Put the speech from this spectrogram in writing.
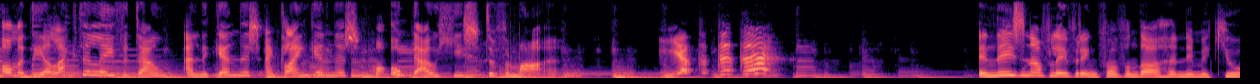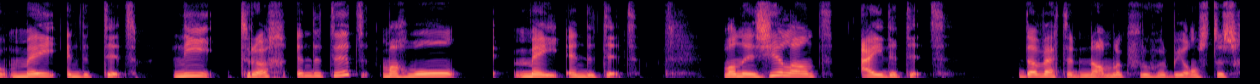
Om het dialect in leven te houden en de kinders en kleinkinders, maar ook de oudjes te vermaken. Ja, dit, hè? In deze aflevering van vandaag neem ik jou mee in de tit. Niet terug in de tit, maar gewoon mee in de tit. Want in Zeeland ei de tit. Dat werd er namelijk vroeger bij ons tussen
